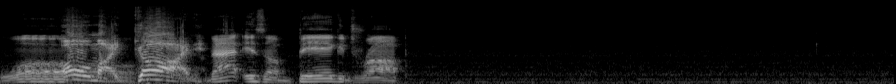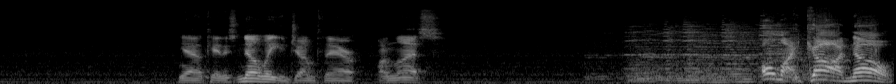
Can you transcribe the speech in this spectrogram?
Whoa. Oh my god. That is a big drop. Yeah, okay, there's no way you jump there unless. Oh my god, no.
